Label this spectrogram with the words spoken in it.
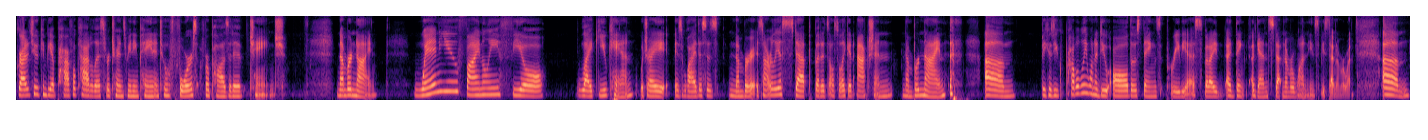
Gratitude can be a powerful catalyst for transmuting pain into a force for positive change. Number nine, when you finally feel like you can, which I is why this is number, it's not really a step, but it's also like an action, number nine. um, because you probably want to do all those things previous, but I, I think again, step number one needs to be step number one. Um,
